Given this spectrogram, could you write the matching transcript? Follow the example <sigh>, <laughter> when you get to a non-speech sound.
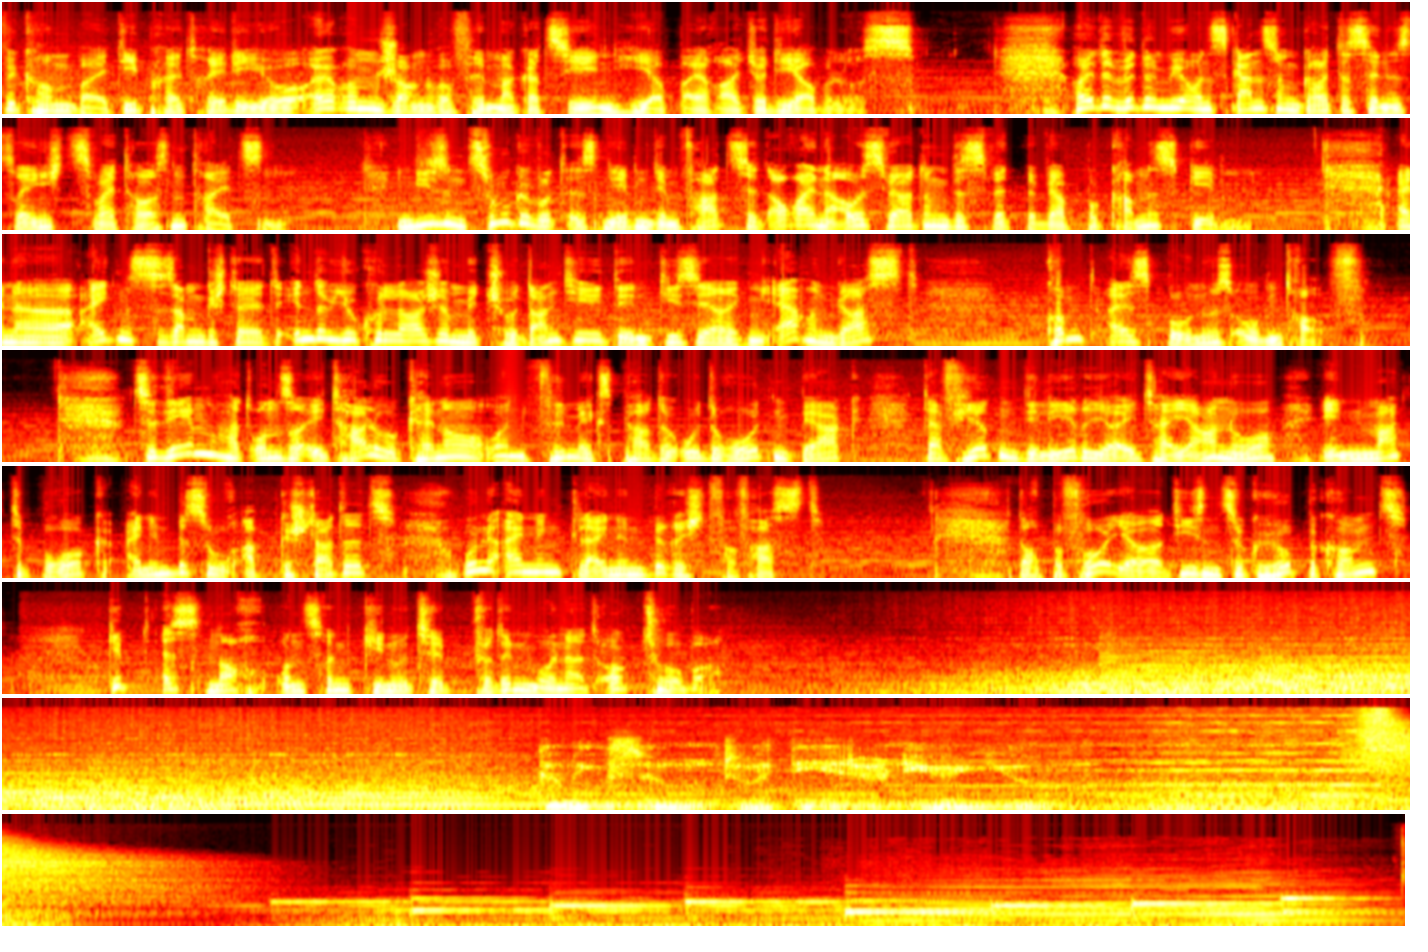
Willkommen bei Deep Red Radio, eurem Genre-Filmmagazin hier bei Radio Diabolus. Heute widmen wir uns ganz und gar der Sinistrange 2013. In diesem Zuge wird es neben dem Fazit auch eine Auswertung des Wettbewerbprogramms geben. Eine eigens zusammengestellte Interviewcollage mit Joe Dante, den diesjährigen Ehrengast, kommt als Bonus obendrauf. Zudem hat unser Italo-Kenner und Filmexperte Udo Rotenberg der vierten Deliria Italiano in Magdeburg einen Besuch abgestattet und einen kleinen Bericht verfasst. Doch bevor ihr diesen zu gehört bekommt, gibt es noch unseren Kinotipp für den Monat Oktober.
